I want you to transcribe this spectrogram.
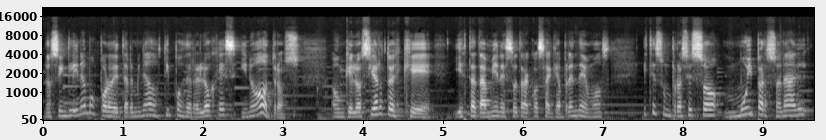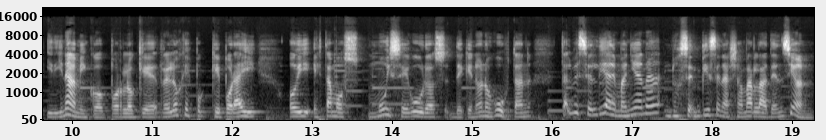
nos inclinamos por determinados tipos de relojes y no otros. Aunque lo cierto es que, y esta también es otra cosa que aprendemos, este es un proceso muy personal y dinámico, por lo que relojes que por ahí hoy estamos muy seguros de que no nos gustan, tal vez el día de mañana nos empiecen a llamar la atención.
